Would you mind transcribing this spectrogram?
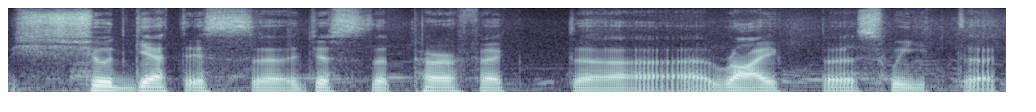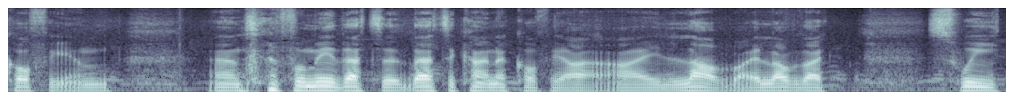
should get is uh, just the perfect uh, ripe, uh, sweet uh, coffee. And And for me, that's a, that's the kind of coffee I, I love. I love that sweet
